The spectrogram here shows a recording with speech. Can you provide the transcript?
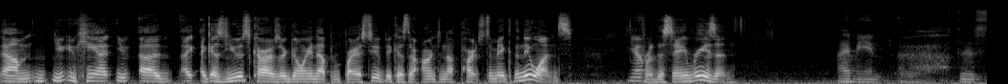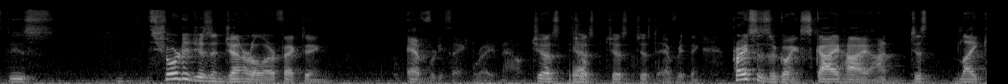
Um, you, you can't. You, uh, I, I guess used cars are going up in price too because there aren't enough parts to make the new ones Yep. for the same reason. I mean, ugh, there's these shortages in general are affecting everything right now. Just, Yeah. just, just, just everything. Prices are going sky high on just like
